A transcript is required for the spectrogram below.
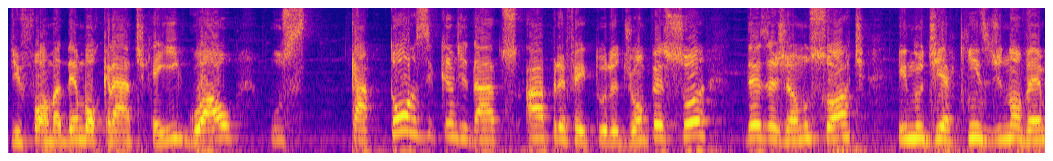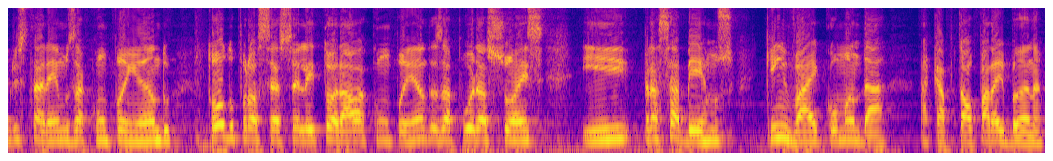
de forma democrática e igual os 14 candidatos à Prefeitura de João Pessoa. Desejamos sorte e no dia 15 de novembro estaremos acompanhando todo o processo eleitoral, acompanhando as apurações e para sabermos quem vai comandar a capital paraibana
